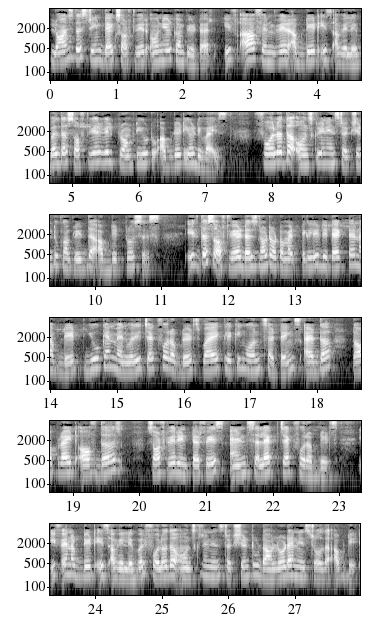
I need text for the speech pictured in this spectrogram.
Launch the Stream Deck software on your computer. If a firmware update is available, the software will prompt you to update your device. Follow the on-screen instruction to complete the update process. If the software does not automatically detect an update, you can manually check for updates by clicking on settings at the top right of the software interface and select check for updates. If an update is available, follow the on-screen instruction to download and install the update.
